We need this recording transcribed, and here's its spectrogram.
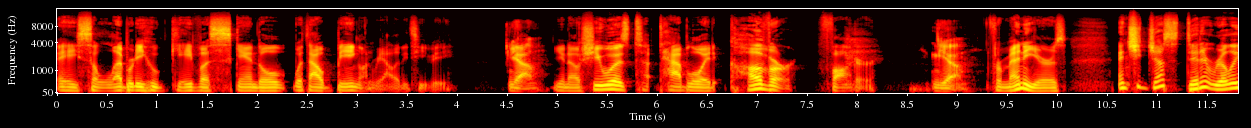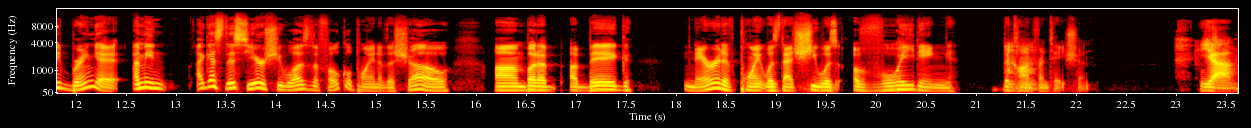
a celebrity who gave us scandal without being on reality TV. Yeah, You know, she was t- tabloid cover fodder yeah, for many years, and she just didn't really bring it. I mean, I guess this year she was the focal point of the show, um, but a, a big narrative point was that she was avoiding the Mhm. confrontation. yeah.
